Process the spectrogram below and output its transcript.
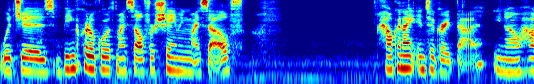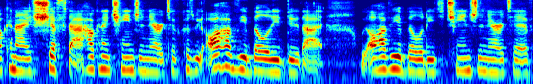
which is being critical with myself or shaming myself, how can I integrate that? You know, how can I shift that? How can I change the narrative? Because we all have the ability to do that. We all have the ability to change the narrative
